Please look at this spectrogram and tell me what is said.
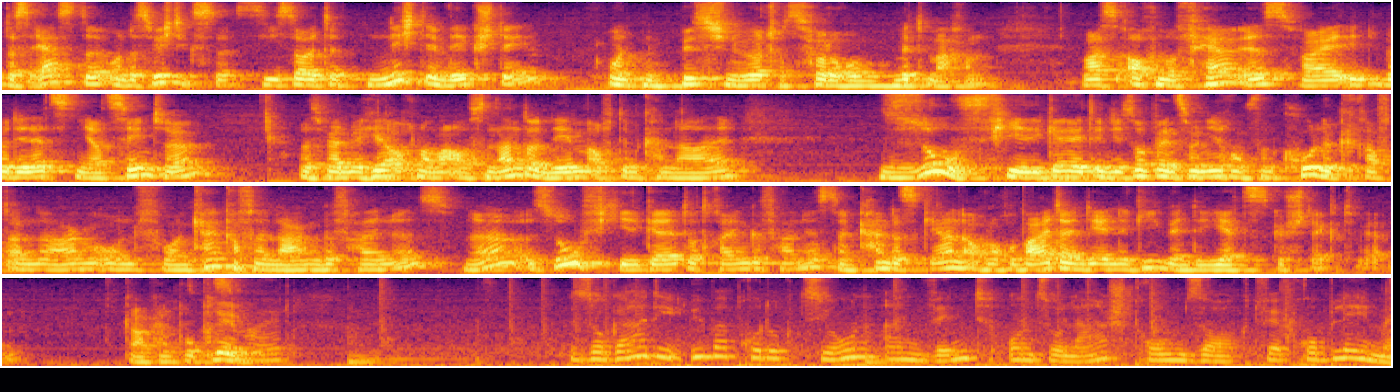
das Erste und das Wichtigste, sie sollte nicht im Weg stehen und ein bisschen Wirtschaftsförderung mitmachen. Was auch nur fair ist, weil über die letzten Jahrzehnte, das werden wir hier auch nochmal auseinandernehmen auf dem Kanal, so viel Geld in die Subventionierung von Kohlekraftanlagen und von Kernkraftanlagen gefallen ist, ne, so viel Geld dort reingefallen ist, dann kann das gerne auch noch weiter in die Energiewende jetzt gesteckt werden. Gar kein Problem. Sogar die Überproduktion an Wind- und Solarstrom sorgt für Probleme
